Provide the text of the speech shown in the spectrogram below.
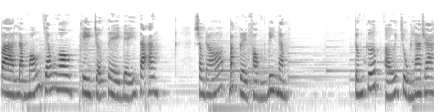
và làm món cháo ngon khi trở về để ta ăn. Sau đó bắt về phòng đi nằm. Tướng cướp ở chuồng La Ra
